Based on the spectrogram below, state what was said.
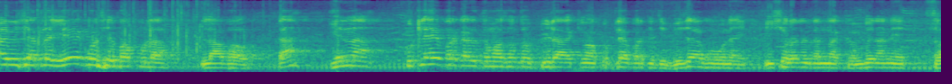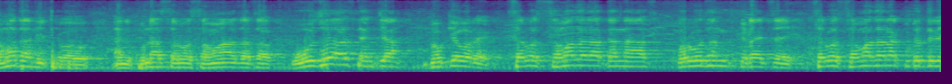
आयुष्यातलं एक वर्ष बापूला लाभाव हो. का? ह्यांना कुठल्याही प्रकारे तुम्हाला सांगतो पीडा किंवा कुठल्या प्रकारची विजय होऊ नये. ईश्वराने त्यांना खंबीराने समाधानी ठेवावं. आणि पुन्हा सर्व समाजाचा ओझ आज त्यांच्या डोक्यावर आहे. सर्व समाजाला त्यांना आज प्रबोधन करायचं आहे. सर्व समाजाला कुठेतरी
